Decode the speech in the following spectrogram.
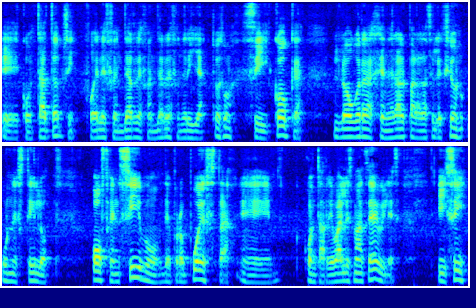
Eh, con Tata, sí, fue defender, defender, defender y ya. Entonces, bueno, si Coca logra generar para la selección un estilo ofensivo de propuesta eh, contra rivales más débiles, y sí,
